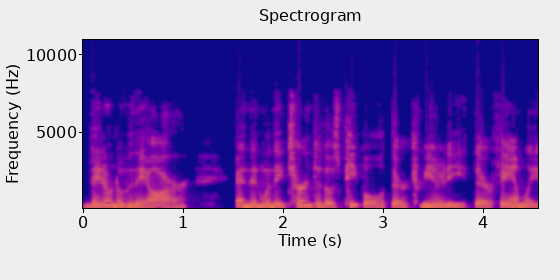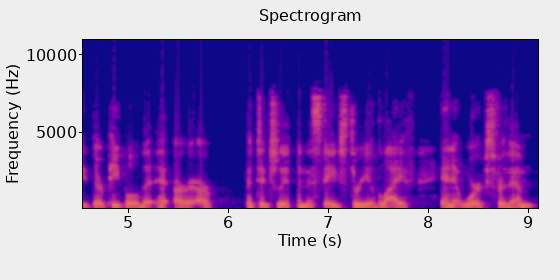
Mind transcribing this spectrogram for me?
they don't know who they are and then when they turn to those people their community their family their people that are, are potentially in the stage three of life and it works for them.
